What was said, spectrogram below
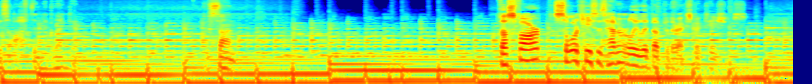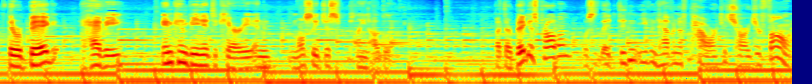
is often neglected sun. Thus far, solar cases haven't really lived up to their expectations. They were big, heavy, inconvenient to carry, and mostly just plain ugly. But their biggest problem was they didn't even have enough power to charge your phone.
